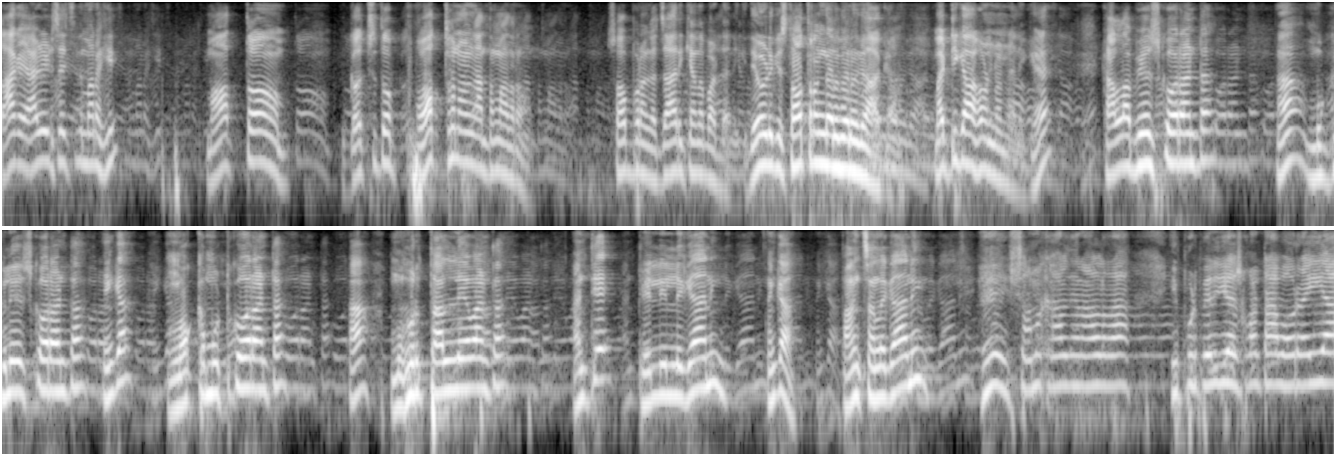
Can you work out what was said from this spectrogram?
జాగా యాడిడ్స్ వచ్చింది మనకి. మొత్తం గచ్చుతో పోతున్నాం అంత మాత్రం. శుభ్రంగా జారి కింద పడ్డానికి. దేవుడికి స్తోత్రం కలుగునుగాక మట్టి కాకుండా ఉండడానికి కళ్ళపు వేసుకోరంట ముగ్గులు వేసుకోరంట ఇంకా మొక్క ముట్టుకోరంట ముహూర్తాలు లేవంట. అంటే పెళ్ళిళ్ళు కానీ ఇంకా పంచన్లు కానీ ఏ శ్రమకాల దినాలరా ఇప్పుడు పెళ్ళి చేసుకుంటా అయ్యా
